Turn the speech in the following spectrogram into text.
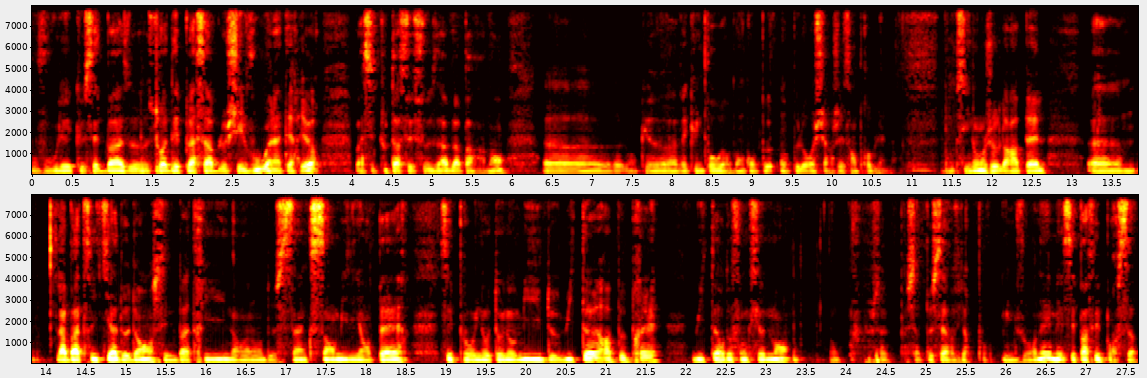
vous, voulez que cette base soit déplaçable chez vous à l'intérieur, bah, c'est tout à fait faisable apparemment. Euh, donc euh, avec une Powerbank, on peut, on peut le recharger sans problème. Donc sinon, je le rappelle, euh, la batterie qu'il y a dedans, c'est une batterie normalement de 500 mAh. C'est pour une autonomie de 8 heures à peu près, 8 heures de fonctionnement. Ça, peut servir pour une journée, mais c'est pas fait pour ça.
